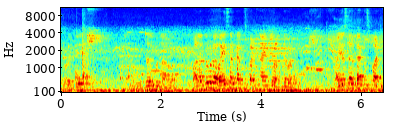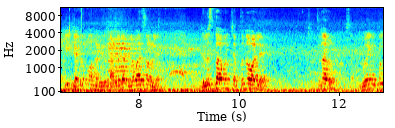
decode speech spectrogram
ఎవరైతే వద్దనుకున్నారో వాళ్ళందరూ కూడా వైఎస్ఆర్ కాంగ్రెస్ పార్టీ నాయకులు వాళ్ళందరూ కూడా వైఎస్ఆర్ కాంగ్రెస్ పార్టీకి జగన్మోహన్ రెడ్డి గారికి అండగా నిలవాల్సిన వాళ్ళే గెలుస్తామని చెప్తున్న వాళ్ళే చెప్తున్నారు ఇరవైకు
